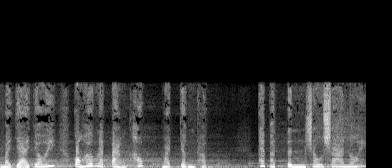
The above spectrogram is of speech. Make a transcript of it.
mà giả dối còn hơn là tàn khốc mà chân thật. Thái Bạch Tình sâu xa nói.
